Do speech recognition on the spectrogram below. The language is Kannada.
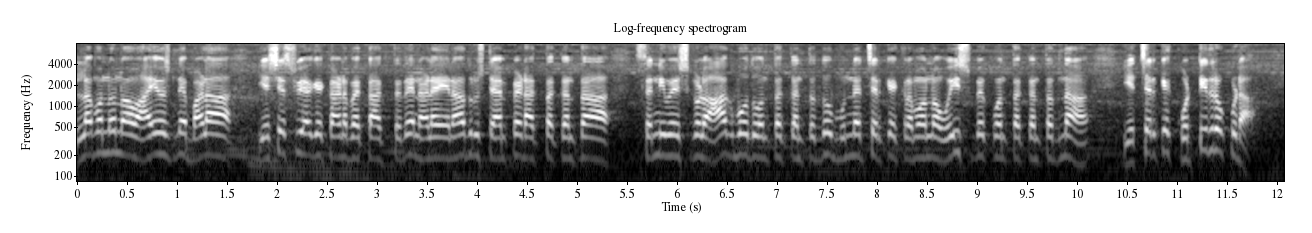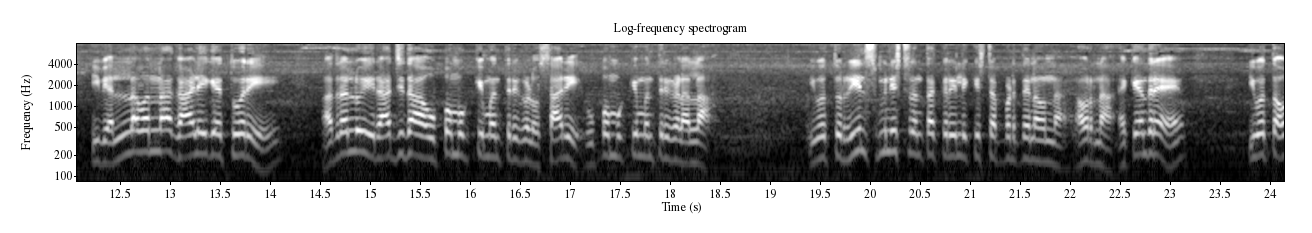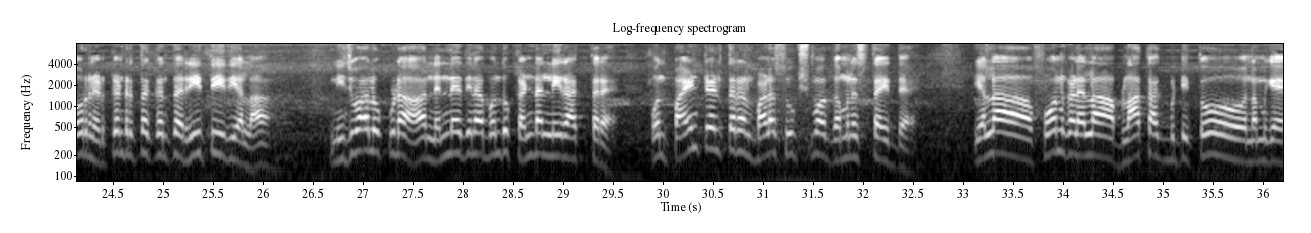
ಎಲ್ಲವನ್ನು ನಾವು ಆಯೋಜನೆ ಭಾಳ ಯಶಸ್ವಿಯಾಗಿ ಕಾಣಬೇಕಾಗ್ತದೆ. ನಾಳೆ ಏನಾದರೂ ಸ್ಟ್ಯಾಂಪೇಡ್ ಆಗ್ತಕ್ಕಂಥ ಸನ್ನಿವೇಶಗಳು ಆಗ್ಬೋದು ಅಂತಕ್ಕಂಥದ್ದು ಮುನ್ನೆಚ್ಚರಿಕೆ ಕ್ರಮವನ್ನು ವಹಿಸಬೇಕು ಅಂತಕ್ಕಂಥದ್ದನ್ನ ಎಚ್ಚರಿಕೆ ಕೊಟ್ಟಿದ್ರೂ ಕೂಡ ಇವೆಲ್ಲವನ್ನ ಗಾಳಿಗೆ ತೋರಿ ಅದರಲ್ಲೂ ಈ ರಾಜ್ಯದ ಉಪಮುಖ್ಯಮಂತ್ರಿಗಳು, ಸಾರಿ, ಉಪಮುಖ್ಯಮಂತ್ರಿಗಳಲ್ಲ, ಇವತ್ತು ರೀಲ್ಸ್ ಮಿನಿಸ್ಟರ್ ಅಂತ ಕರೀಲಿಕ್ಕೆ ಇಷ್ಟಪಡ್ತೇನೆ ಅವನ್ನ ಅವ್ರನ್ನ. ಯಾಕೆಂದರೆ ಇವತ್ತು ಅವ್ರು ನಡ್ಕೊಂಡಿರ್ತಕ್ಕಂಥ ರೀತಿ ಇದೆಯಲ್ಲ, ನಿಜವಾಗ್ಲೂ ಕೂಡ ನಿನ್ನೆ ದಿನ ಬಂದು ಕಂಡಲ್ಲಿ ನೀರು ಹಾಕ್ತಾರೆ. ಒಂದು ಪಾಯಿಂಟ್ ಹೇಳ್ತಾರೆ ನಾನು ಭಾಳ ಸೂಕ್ಷ್ಮವಾಗಿ ಗಮನಿಸ್ತಾ ಇದ್ದೆ. ಎಲ್ಲ ಫೋನ್ಗಳೆಲ್ಲ ಬ್ಲಾಕ್ ಆಗಿಬಿಟ್ಟಿತ್ತು, ನಮಗೆ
